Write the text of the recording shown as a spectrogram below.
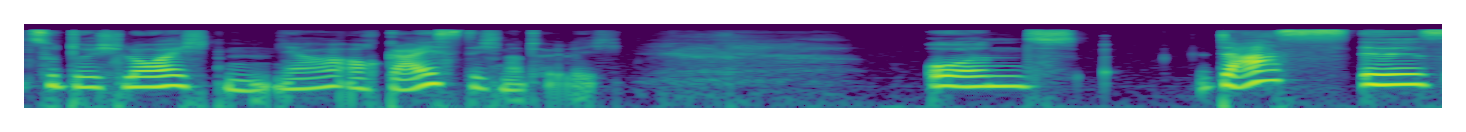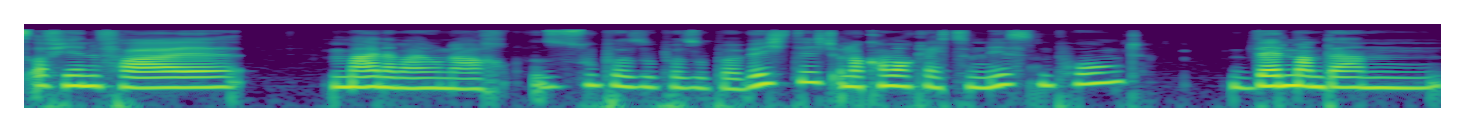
zu durchleuchten, ja, auch geistig natürlich. Und das ist auf jeden Fall meiner Meinung nach super, super, super wichtig. Und da kommen wir auch gleich zum nächsten Punkt. Wenn man dann,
